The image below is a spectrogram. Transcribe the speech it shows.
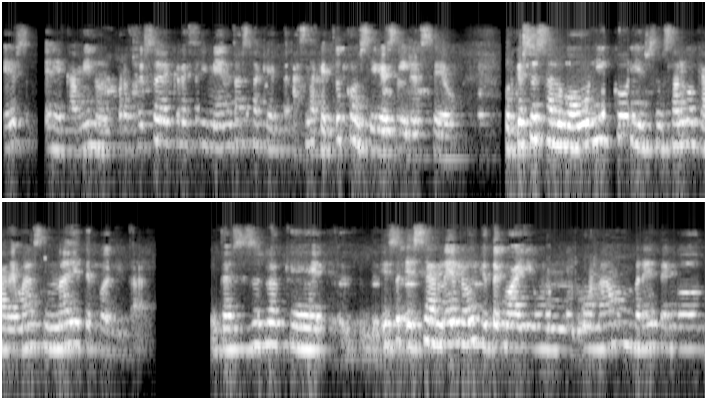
es el camino, el proceso de crecimiento hasta que, hasta que tú consigues el deseo. Porque eso es algo único y eso es algo que además nadie te puede quitar. Entonces eso es lo que, ese anhelo, yo tengo ahí un, hambre, tengo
